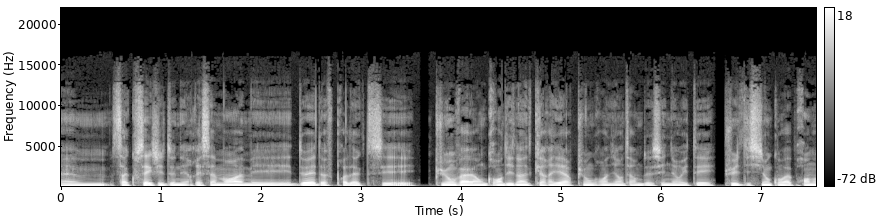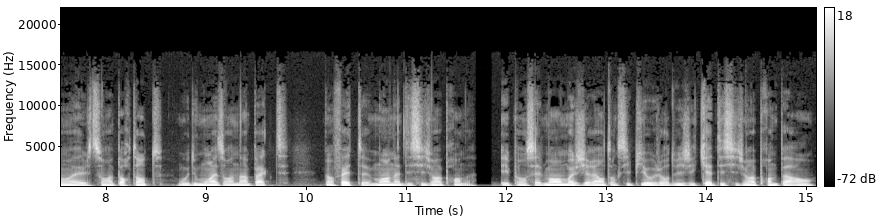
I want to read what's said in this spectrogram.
Euh, c'est un conseil que j'ai donné récemment à mes deux head of product. C'est plus on va on grandit dans notre carrière, plus on grandit en termes de seniorité, plus les décisions qu'on va prendre elles sont importantes ou du moins elles ont un impact. Mais en fait, moins on a de décisions à prendre. Et potentiellement, moi je dirais en tant que CPO aujourd'hui, j'ai quatre décisions à prendre par an.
